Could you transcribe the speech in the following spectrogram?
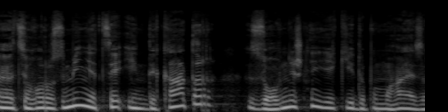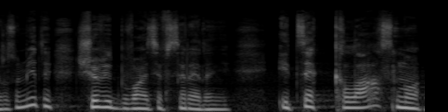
е, цього розуміння, це індикатор зовнішній, який допомагає зрозуміти, що відбувається всередині. І це класно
